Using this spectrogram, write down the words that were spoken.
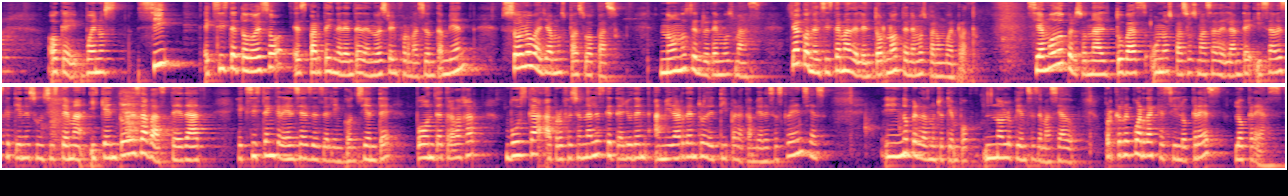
ok, bueno, sí existe todo eso, es parte inherente de nuestra información también, solo vayamos paso a paso, no nos enredemos más. Ya con el sistema del entorno tenemos para un buen rato. Si a modo personal tú vas unos pasos más adelante y sabes que tienes un sistema y que en toda esa vastedad existen creencias desde el inconsciente, ponte a trabajar. Busca a profesionales que te ayuden a mirar dentro de ti para cambiar esas creencias. Y no pierdas mucho tiempo, no lo pienses demasiado, porque recuerda que si lo crees, lo creas.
